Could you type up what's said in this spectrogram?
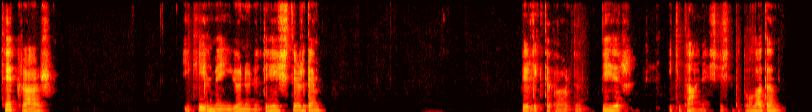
Tekrar iki ilmeğin yönünü değiştirdim. Birlikte ördüm. Bir, iki tane şişimi doladım.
